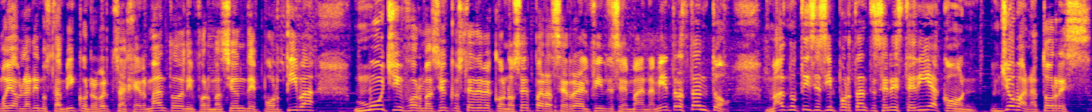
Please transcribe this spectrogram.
Hoy hablaremos también con Roberto San Germán, toda la información deportiva, mucha información que usted debe conocer para cerrar el fin de semana. Mientras tanto, más noticias importantes en este día con Giovanna Torres.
